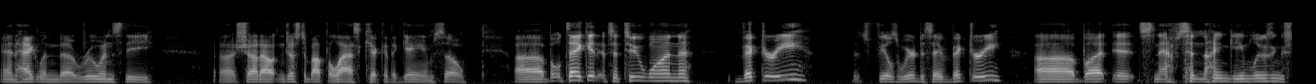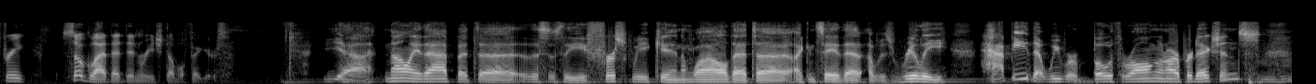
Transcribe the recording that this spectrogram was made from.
And Hagglund uh, ruins the uh, shutout in just about the last kick of the game. So, uh, but we'll take it. It's a 2-1 victory. It feels weird to say victory, uh, but it snaps a nine-game losing streak. So glad that didn't reach double figures. Yeah, not only that, but uh, this is the first week in a while that uh, I can say that I was really happy that we were both wrong on our predictions. Mm-hmm.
